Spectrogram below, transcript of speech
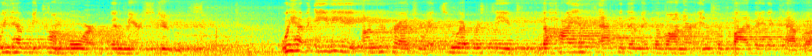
we have become more than mere students. We have 88 undergraduates who have received the highest academic of honor into Phi Beta Kappa.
